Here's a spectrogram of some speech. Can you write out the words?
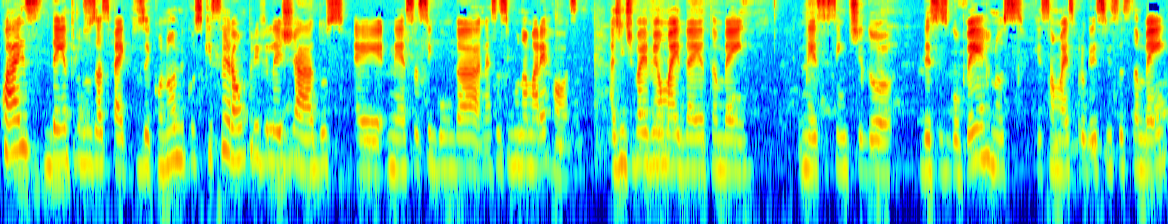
quais dentro dos aspectos econômicos que serão privilegiados é, nessa segunda nessa segunda maré rosa. A gente vai ver uma ideia também nesse sentido desses governos que são mais progressistas também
